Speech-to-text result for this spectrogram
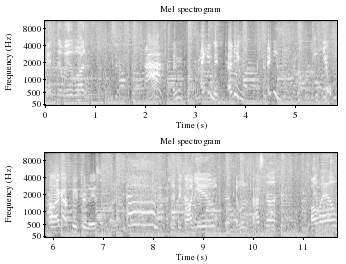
Get the wheel one. I didn't. I didn't. I didn't. I didn't. Heal. Oh, I got food for this. I'm fine. I should have picked on you. Do it faster. Oh well.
